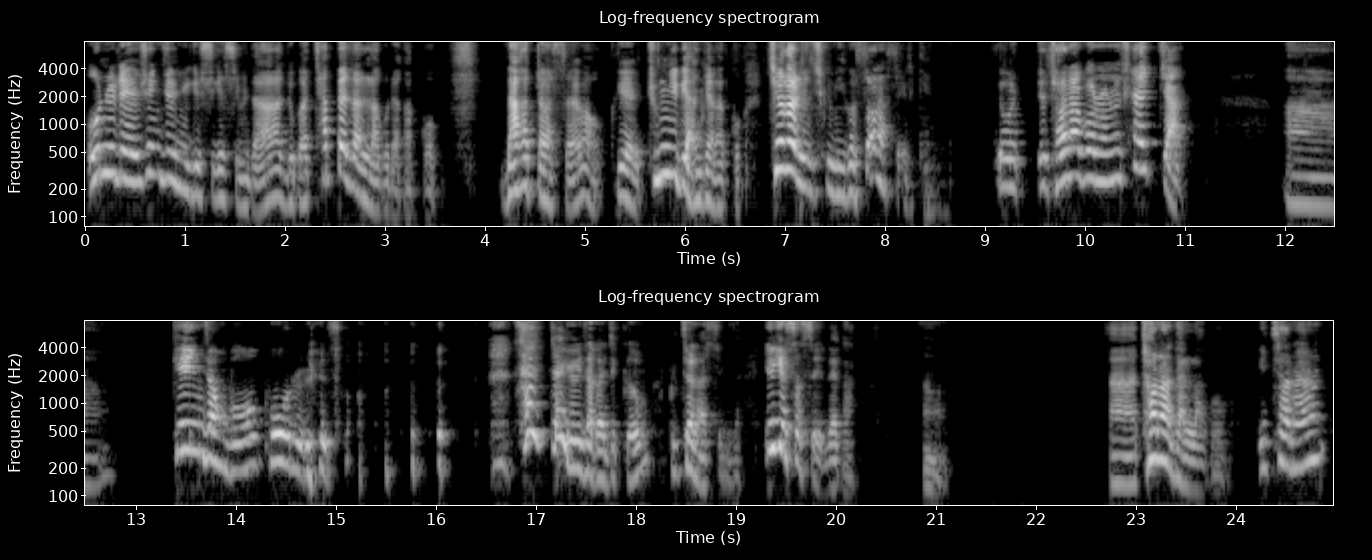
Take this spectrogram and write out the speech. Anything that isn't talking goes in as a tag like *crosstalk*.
오늘의 생존 얘기 쓰겠습니다. 누가 차 빼달라고 그래갖고 나갔다 왔어요. 그게 중립이 안 돼갖고 제가 그래서 지금 이거 써놨어요. 이렇게. 요 전화번호는 살짝 아 개인정보 보호를 위해서 *laughs* 살짝 여기다가 지금 붙여놨습니다. 이게 썼어요. 내가. 어. 아, 전화 달라고. 이 차는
